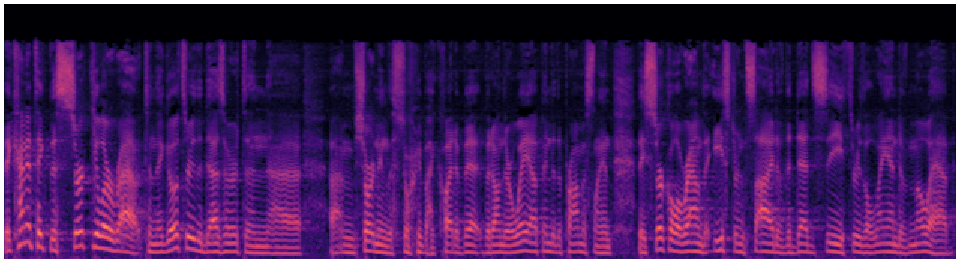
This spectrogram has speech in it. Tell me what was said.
they kind of take this circular route and they go through the desert and uh, I'm shortening the story by quite a bit, but on their way up into the promised land, they circle around the eastern side of the Dead Sea through the land of Moab.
